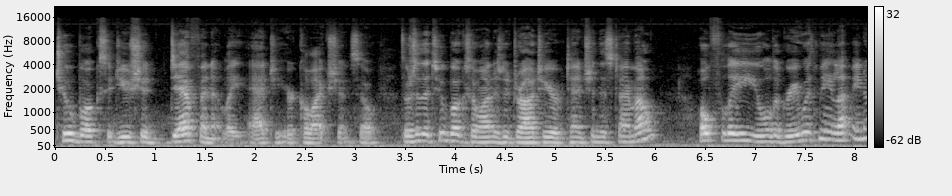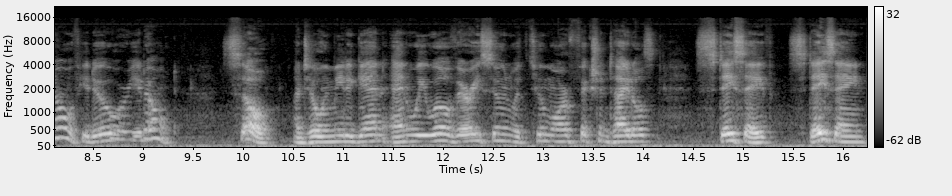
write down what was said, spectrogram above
two books that you should definitely add to your collection. So those are the two books I wanted to draw to your attention this time out. Hopefully you will agree with me. Let me know if you do or you don't. So until we meet again, and we will very soon with two more fiction titles, stay safe, stay sane,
